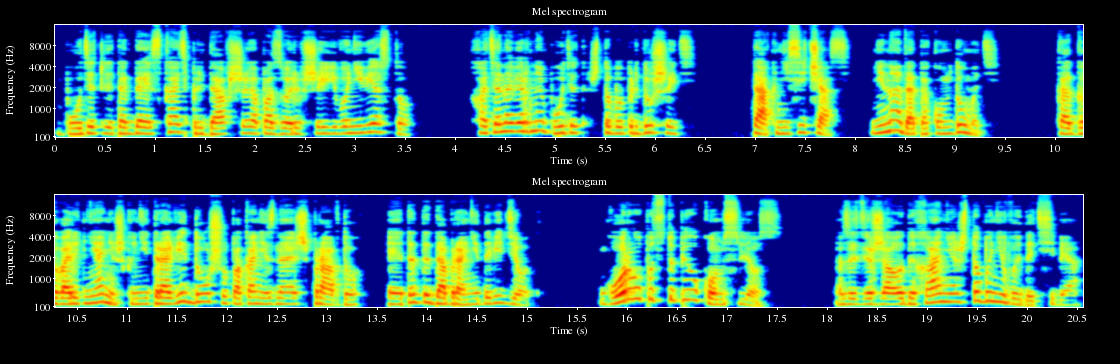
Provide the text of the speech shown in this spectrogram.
Будет ли тогда искать предавшую, опозорившую его невесту? Хотя, наверное, будет, чтобы придушить. Так, не сейчас. Не надо о таком думать. Как говорит нянюшка, не трави душу, пока не знаешь правду. Это до добра не доведет. Горлу подступил ком слез. Задержала дыхание, чтобы не выдать себя.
